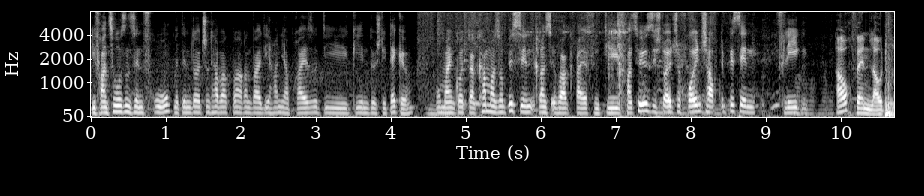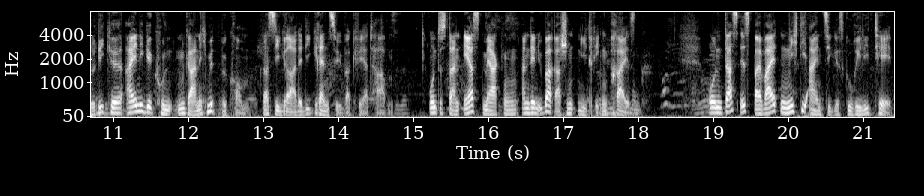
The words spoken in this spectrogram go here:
Die Franzosen sind froh mit den deutschen Tabakwaren, weil die haben ja Preise, die gehen durch die Decke. Oh mein Gott, da kann man so ein bisschen grenzübergreifend die französisch-deutsche Freundschaft ein bisschen pflegen. Auch wenn laut Ulrike einige Kunden gar nicht mitbekommen, dass sie gerade die Grenze überquert haben. Und es dann erst merken an den überraschend niedrigen Preisen. Und das ist bei weitem nicht die einzige Skurrilität,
